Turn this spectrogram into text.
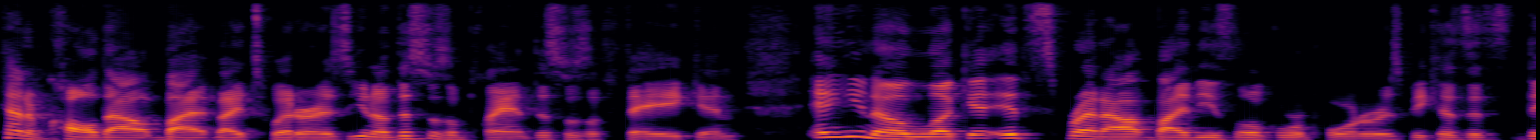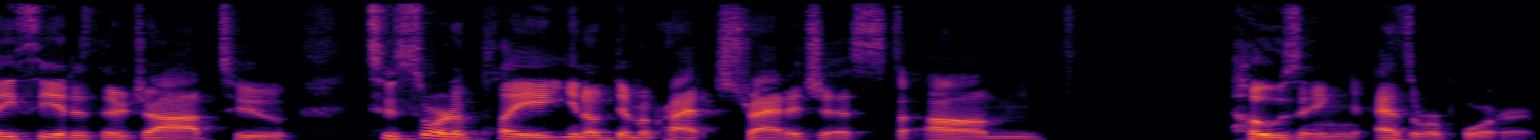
kind of called out by by Twitter as you know this was a plant, this was a fake, and and you know look, it, it's spread out by these local reporters because it's they see it as their job to to sort of play you know Democrat strategist um posing as a reporter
